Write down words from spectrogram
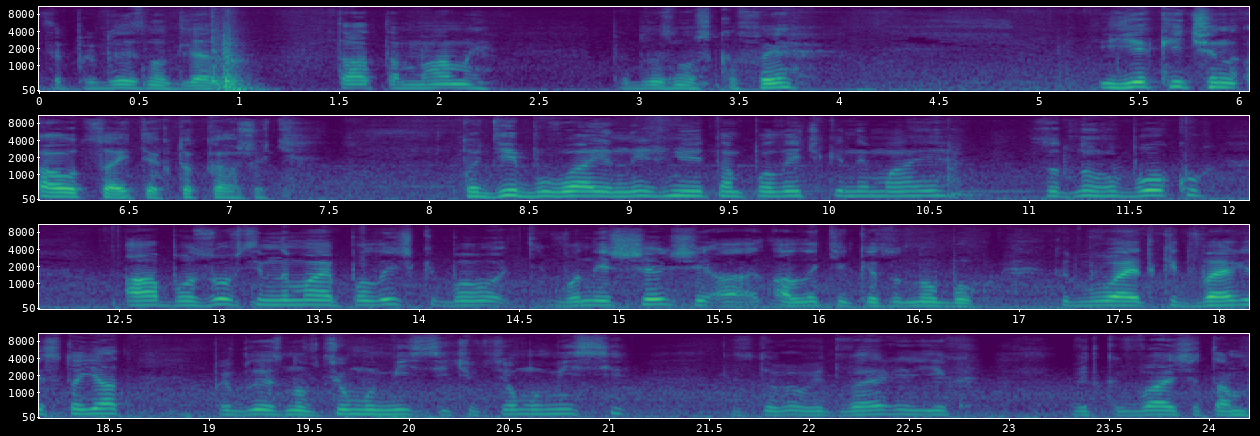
Це, приблизно для тата, мами. Приблизно шкафи. Є kitchen outside, як то кажуть. Тоді буває нижньої там полички немає з одного боку, або зовсім немає полички, бо вони ширші, але тільки з одного боку. Тут буває такі двері стоять приблизно в цьому місці чи в цьому місці. Здорові двері, їх відкриваєш там,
